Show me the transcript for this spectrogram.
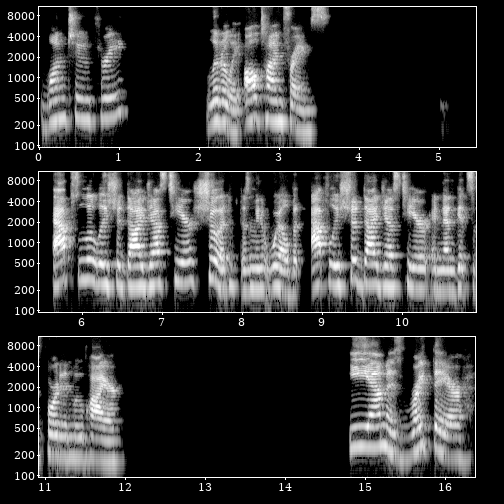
one, two, three, literally all time frames. Absolutely should digest here. Should doesn't mean it will, but absolutely should digest here and then get supported and move higher. EM is right there.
